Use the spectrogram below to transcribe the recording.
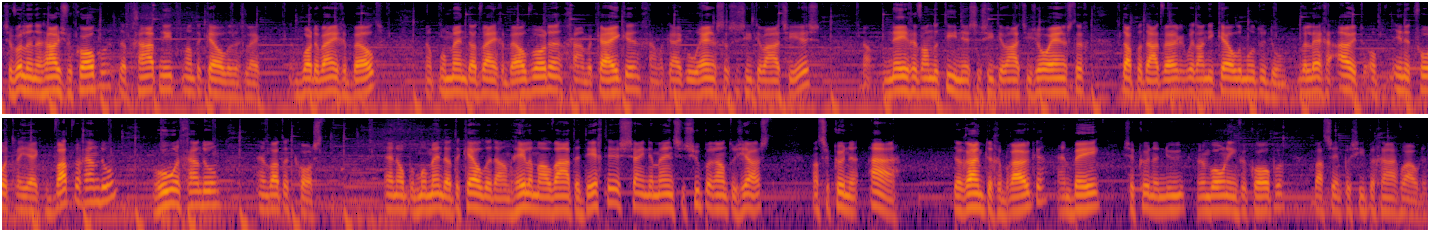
Ze willen het huis verkopen, dat gaat niet, want de kelder is lek. Dan worden wij gebeld op het moment dat wij gebeld worden, gaan we kijken, gaan we kijken hoe ernstig de situatie is. Nou, 9 van de 10 is de situatie zo ernstig dat we daadwerkelijk wat aan die kelder moeten doen. We leggen uit op, in het voortraject wat we gaan doen, hoe we het gaan doen en wat het kost. En op het moment dat de kelder dan helemaal waterdicht is, zijn de mensen super enthousiast. Want ze kunnen A, de ruimte gebruiken en B, ze kunnen nu hun woning verkopen, wat ze in principe graag wouden.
